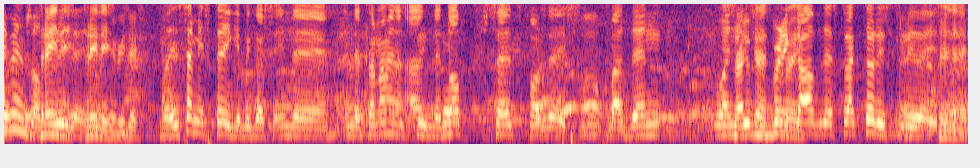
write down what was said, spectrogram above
events or Three three day, days? three day. Three days. But it's a mistake because in the in the tournament uh, the top sets four days, but then when Structure you break three. up the structure, it's three days. Three day.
